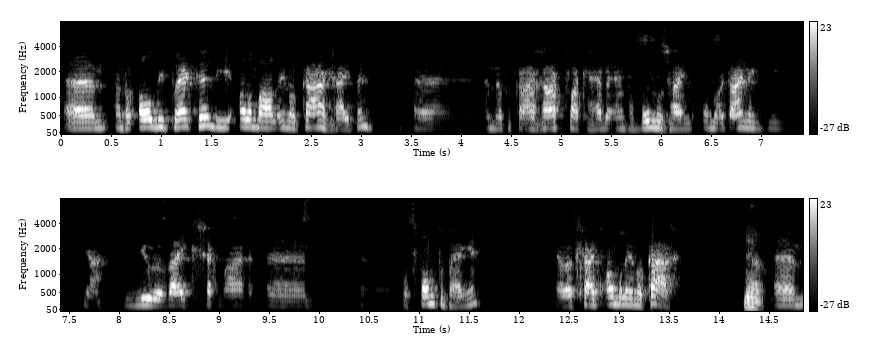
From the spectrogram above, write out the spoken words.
En voor al die projecten die allemaal in elkaar grijpen eh, en met elkaar raakvlakken hebben en verbonden zijn om uiteindelijk die, ja, die nieuwe wijk zeg maar, ehm, eh, tot stand te brengen. Ja, dat grijpt allemaal in elkaar. Ja. Ehm,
